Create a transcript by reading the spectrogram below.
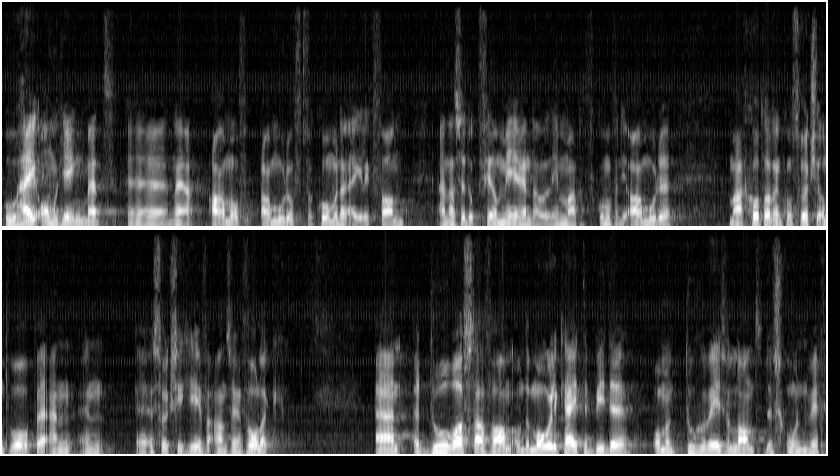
hoe hij omging met uh, nou ja, arme of, armoede of het voorkomen er eigenlijk van. En daar zit ook veel meer in dan alleen maar het voorkomen van die armoede. Maar God had een constructie ontworpen en een uh, instructie gegeven aan zijn volk. En het doel was daarvan om de mogelijkheid te bieden om een toegewezen land dus gewoon weer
